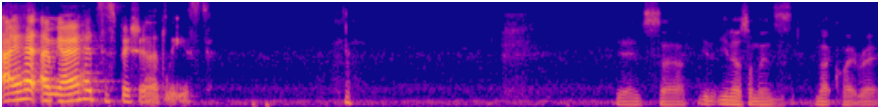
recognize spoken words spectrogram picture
I had I mean I had suspicion at least. Yeah, it's uh, you, you know something's not quite right.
